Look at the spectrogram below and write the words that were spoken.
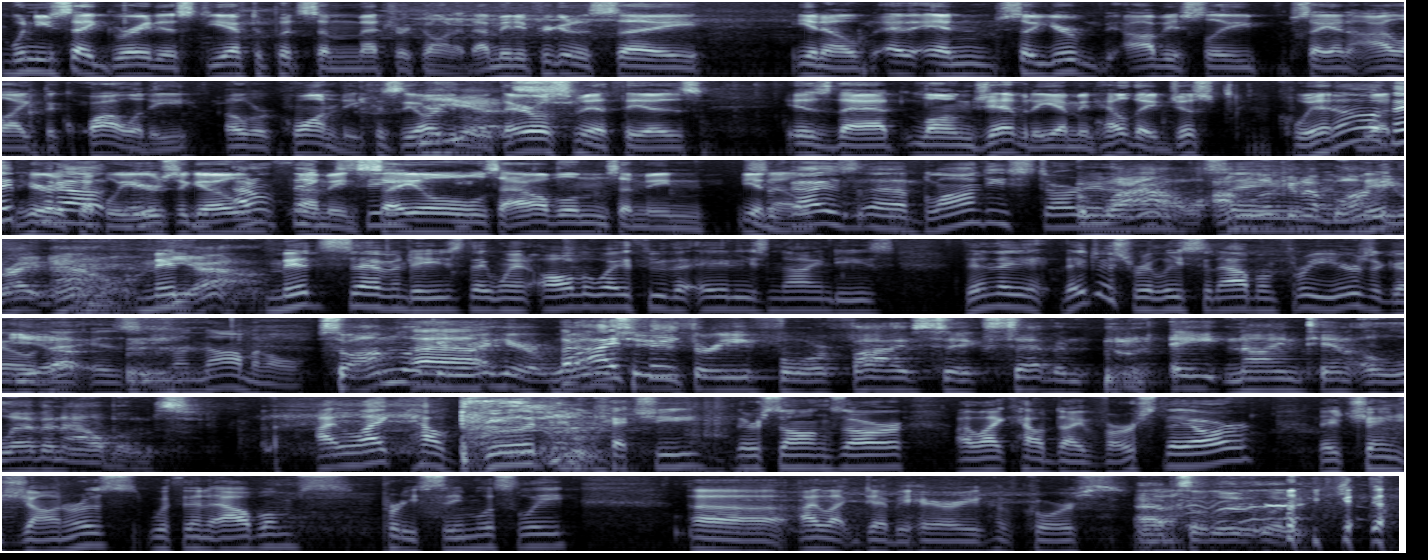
when you say greatest, you have to put some metric on it. I mean, if you're gonna say, you know, and, and so you're obviously saying I like the quality over quantity because the argument with Yes. Aerosmith is is that longevity. I mean, hell, they just quit No, what they here put a out- couple years it- ago. I don't think- mean, see- sales, albums. I mean, you so know, guys, uh, Blondie started. Wow, I'm looking at Blondie mid, right now. Mid yeah. mid seventies. They went all the way through the eighties, nineties. Then they they just released an album three years ago Yep. that is phenomenal. So I'm looking Uh, right here. but One, two, think- three, four, five, six, seven, eight, nine, ten, eleven albums. I like how good and catchy their songs are. I like how diverse they are. They change genres within albums pretty seamlessly. Uh, I like Debbie Harry, of course. Uh, Absolutely.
